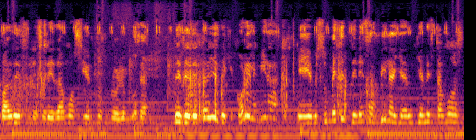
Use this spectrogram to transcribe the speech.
padres les heredamos ciertos problemas, o sea, desde detalles de que corre, mira, eh, métete en esa fila, ya, ya le estamos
